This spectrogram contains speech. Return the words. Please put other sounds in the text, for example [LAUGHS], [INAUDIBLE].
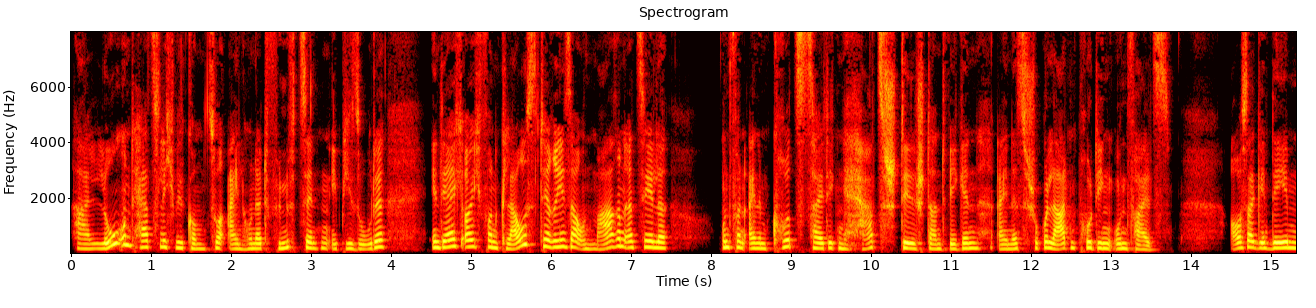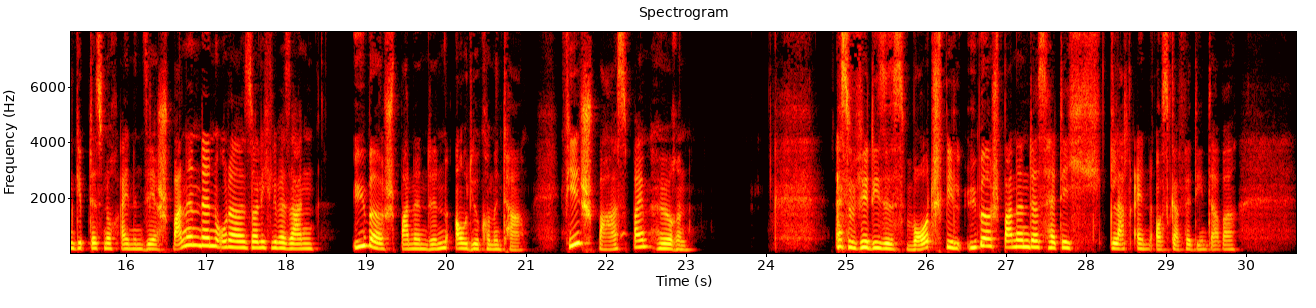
Hallo und herzlich willkommen zur 115. Episode, in der ich euch von Klaus, Theresa und Maren erzähle und von einem kurzzeitigen Herzstillstand wegen eines Schokoladenpudding-Unfalls. Außerdem gibt es noch einen sehr spannenden oder soll ich lieber sagen überspannenden Audiokommentar. Viel Spaß beim Hören. Also für dieses Wortspiel Überspannendes hätte ich glatt einen Oscar verdient, aber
